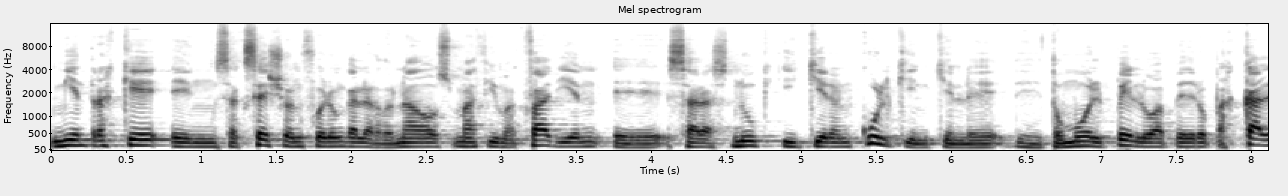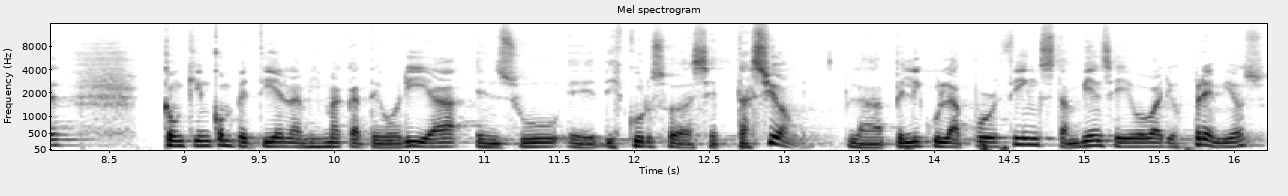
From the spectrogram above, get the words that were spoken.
mientras que en Succession fueron galardonados Matthew McFadden, Sarah Snook y Kieran Culkin, quien le tomó el pelo a Pedro Pascal, con quien competía en la misma categoría en su discurso de aceptación. La película Poor Things también se llevó varios premios,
